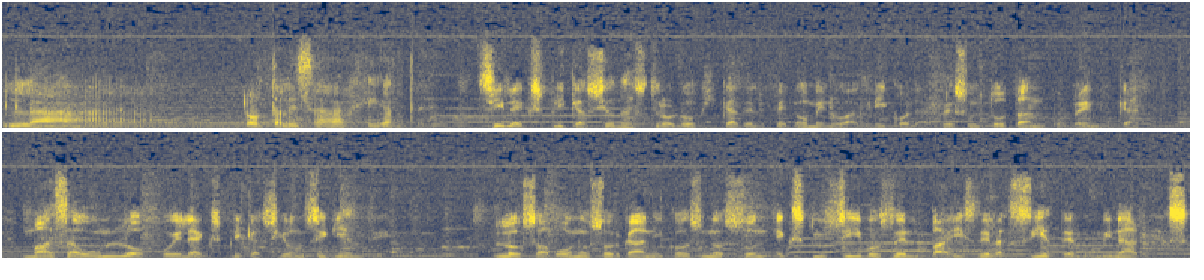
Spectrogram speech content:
la hortaliza gigante. Si la explicación astrológica del fenómeno agrícola resultó tan polémica, más aún lo fue la explicación siguiente. Los abonos orgánicos no son exclusivos del país de las siete luminarias.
